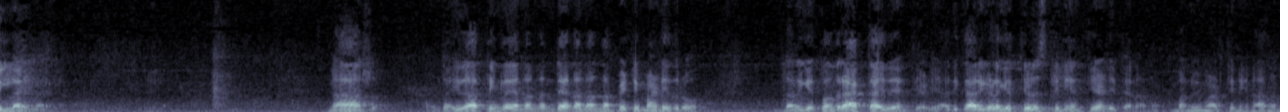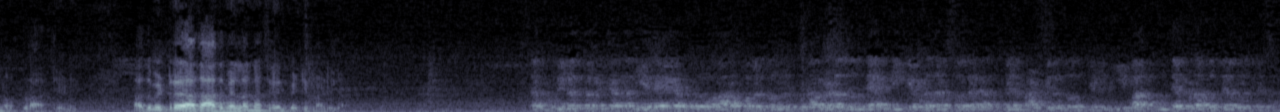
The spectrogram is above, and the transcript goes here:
ಇಲ್ಲ ಇಲ್ಲ ಇಲ್ಲ. ನಾ ಒಂದು ಐದಾರು ತಿಂಗಳು ಏನೋ ನಂದೇ ನನ್ನನ್ನು ಭೇಟಿ ಮಾಡಿದ್ರು. ನನಗೆ ತೊಂದರೆ ಆಗ್ತಾ ಇದೆ ಅಂತ ಹೇಳಿ ಅಧಿಕಾರಿಗಳಿಗೆ ತಿಳಿಸ್ತೀನಿ ಅಂತ ಹೇಳಿದ್ದೆ ನಾನು. ಮನವಿ ಮಾಡ್ತೀನಿ ನಾನು ಕೂಡ ಅಂತ ಹೇಳಿ. ಅದು ಅದಾದ ಮೇಲೆ ನನ್ನ ಹತ್ರ ಏನು ಭೇಟಿ ಮಾಡಿಲ್ಲ ಸರ್ ಮುನಿರತ್ನ ವಿಚಾರದಲ್ಲಿ ಏನೇ ಒಂದು ಆರೋಪಗಳು ಬಂದ್ರು ಕೂಡ ಅವ್ರು ಹೇಳೋದು ಒಂದೇ ಡಿ ಕೆ ಬ್ರದರ್ಸ್ ಅವರೇ ನನ್ನ ಮೇಲೆ ಮಾಡ್ಸಿರೋದು ಅಂತ ಹೇಳಿ ಈ ಮಾತು ಮುಂದೆ ಕೂಡ ಬಂದೇ ಬರುತ್ತೆ ಸರ್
